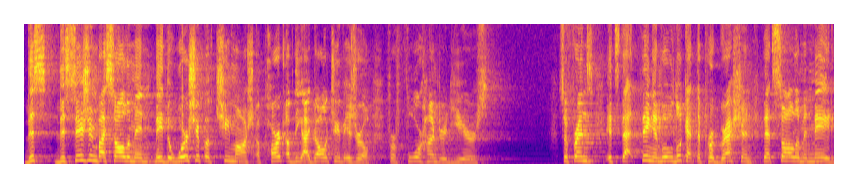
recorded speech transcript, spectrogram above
This decision by Solomon made the worship of Chemosh a part of the idolatry of Israel for 400 years. So, friends, it's that thing, and we'll look at the progression that Solomon made.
